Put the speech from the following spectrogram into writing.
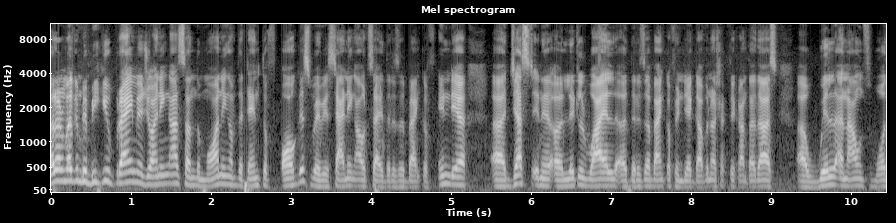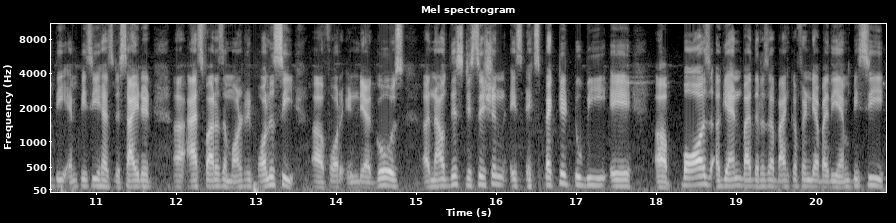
Hello and welcome to BQ Prime. You're joining us on the morning of the 10th of August, where we're standing outside the Reserve Bank of India. Uh, just in a, a, little while, uh, the Reserve Bank of India Governor Shaktikanta Das uh, will announce what the MPC has decided uh, as far as the monetary policy uh, for India goes. Uh, now, this decision is expected to be a pause again by the Reserve Bank of India, by the MPC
